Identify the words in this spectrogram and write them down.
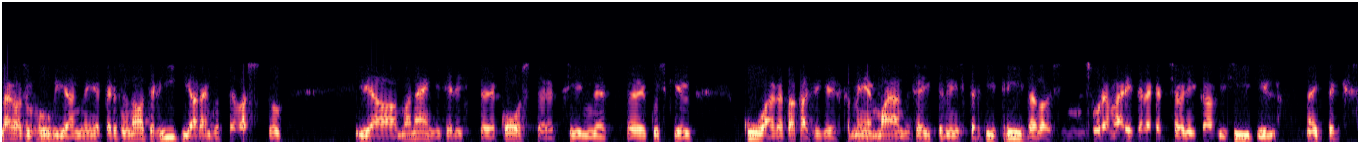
väga suur huvi on meie personaalse riigi arengute vastu ja ma näengi sellist koostööd siin, et kuskil kuu aega tagasi käis ka meie majandus- ja IT-minister Tiit Riisalo siin suurema äridelegatsiooniga visiidil, näiteks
